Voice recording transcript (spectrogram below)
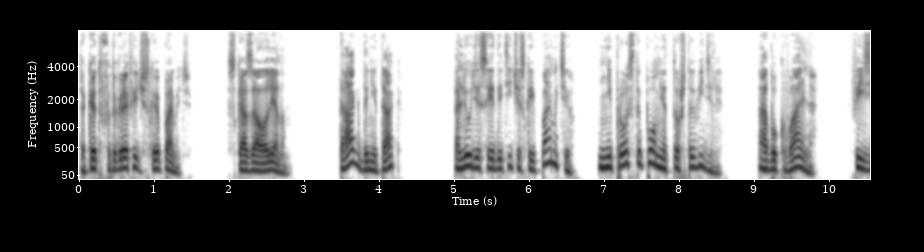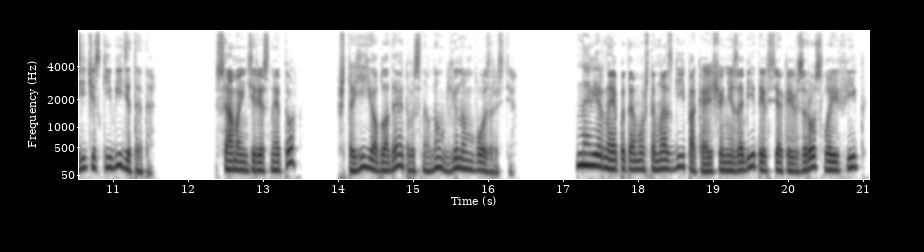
«Так это фотографическая память», — сказал Леннон. «Так, да не так. Люди с эйдетической памятью не просто помнят то, что видели, а буквально, физически видят это. Самое интересное то, что ее обладают в основном в юном возрасте. Наверное, потому что мозги пока еще не забиты всякой взрослой фиг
